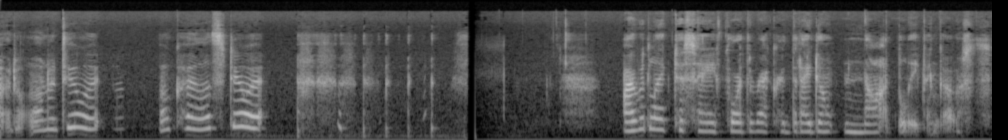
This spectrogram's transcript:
I don't want to do it. Okay, let's do it. I would like to say for the record that I don't not believe in ghosts.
